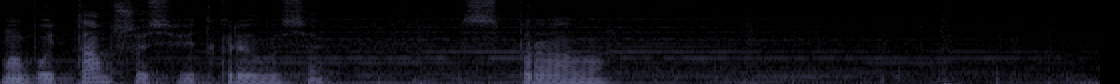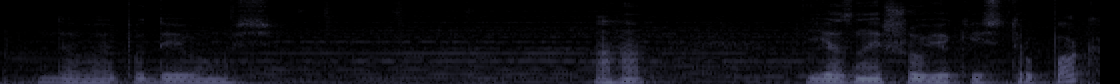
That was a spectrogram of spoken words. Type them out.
Мабуть, там щось відкрилося справа. Давай подивимось. Ага. Я знайшов якийсь трупак.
